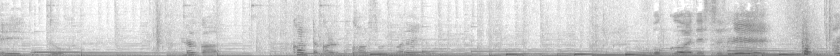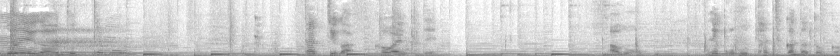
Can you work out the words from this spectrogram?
えー、っとなんかカンタからの感想言わないの？僕はですねあの映画はとってもタッチが可愛くて。あの猫の立ち方とか。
